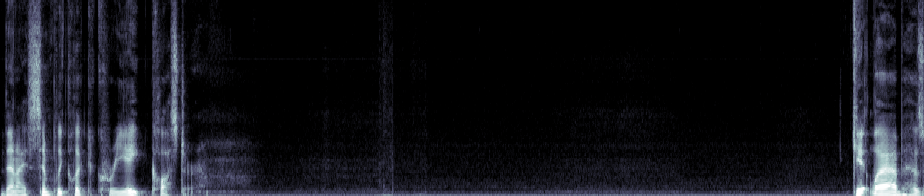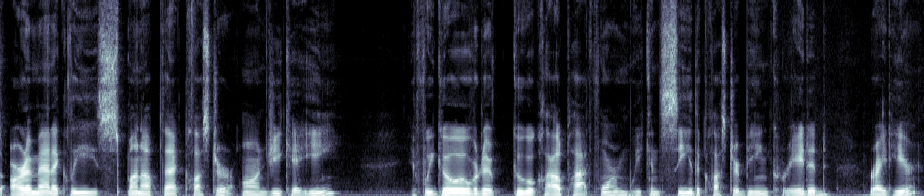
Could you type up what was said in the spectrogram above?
Then I simply click Create Cluster. GitLab has automatically spun up that cluster on GKE. If we go over to Google Cloud Platform, we can see the cluster being created right here.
